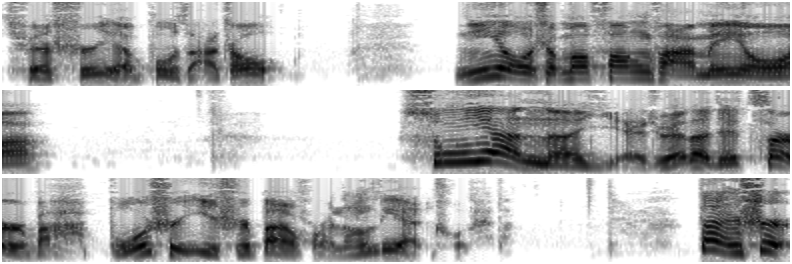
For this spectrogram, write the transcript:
确实也不咋着，你有什么方法没有啊？”松燕呢也觉得这字儿吧，不是一时半会儿能练出来的，但是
